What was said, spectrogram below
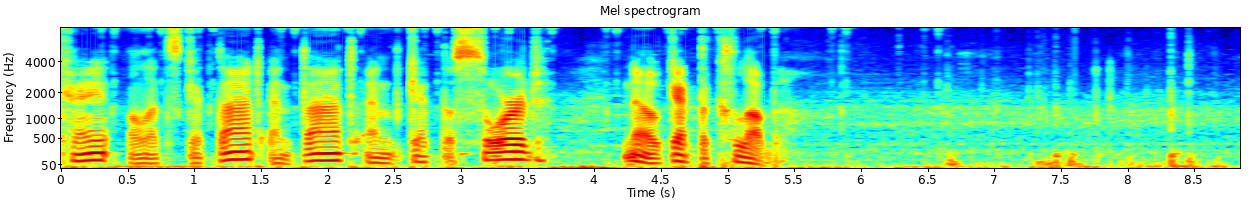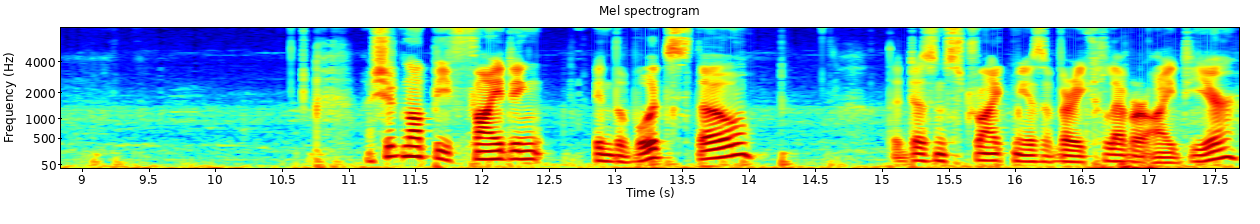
Okay, well, let's get that and that and get the sword. No, get the club. I should not be fighting in the woods, though. That doesn't strike me as a very clever idea.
